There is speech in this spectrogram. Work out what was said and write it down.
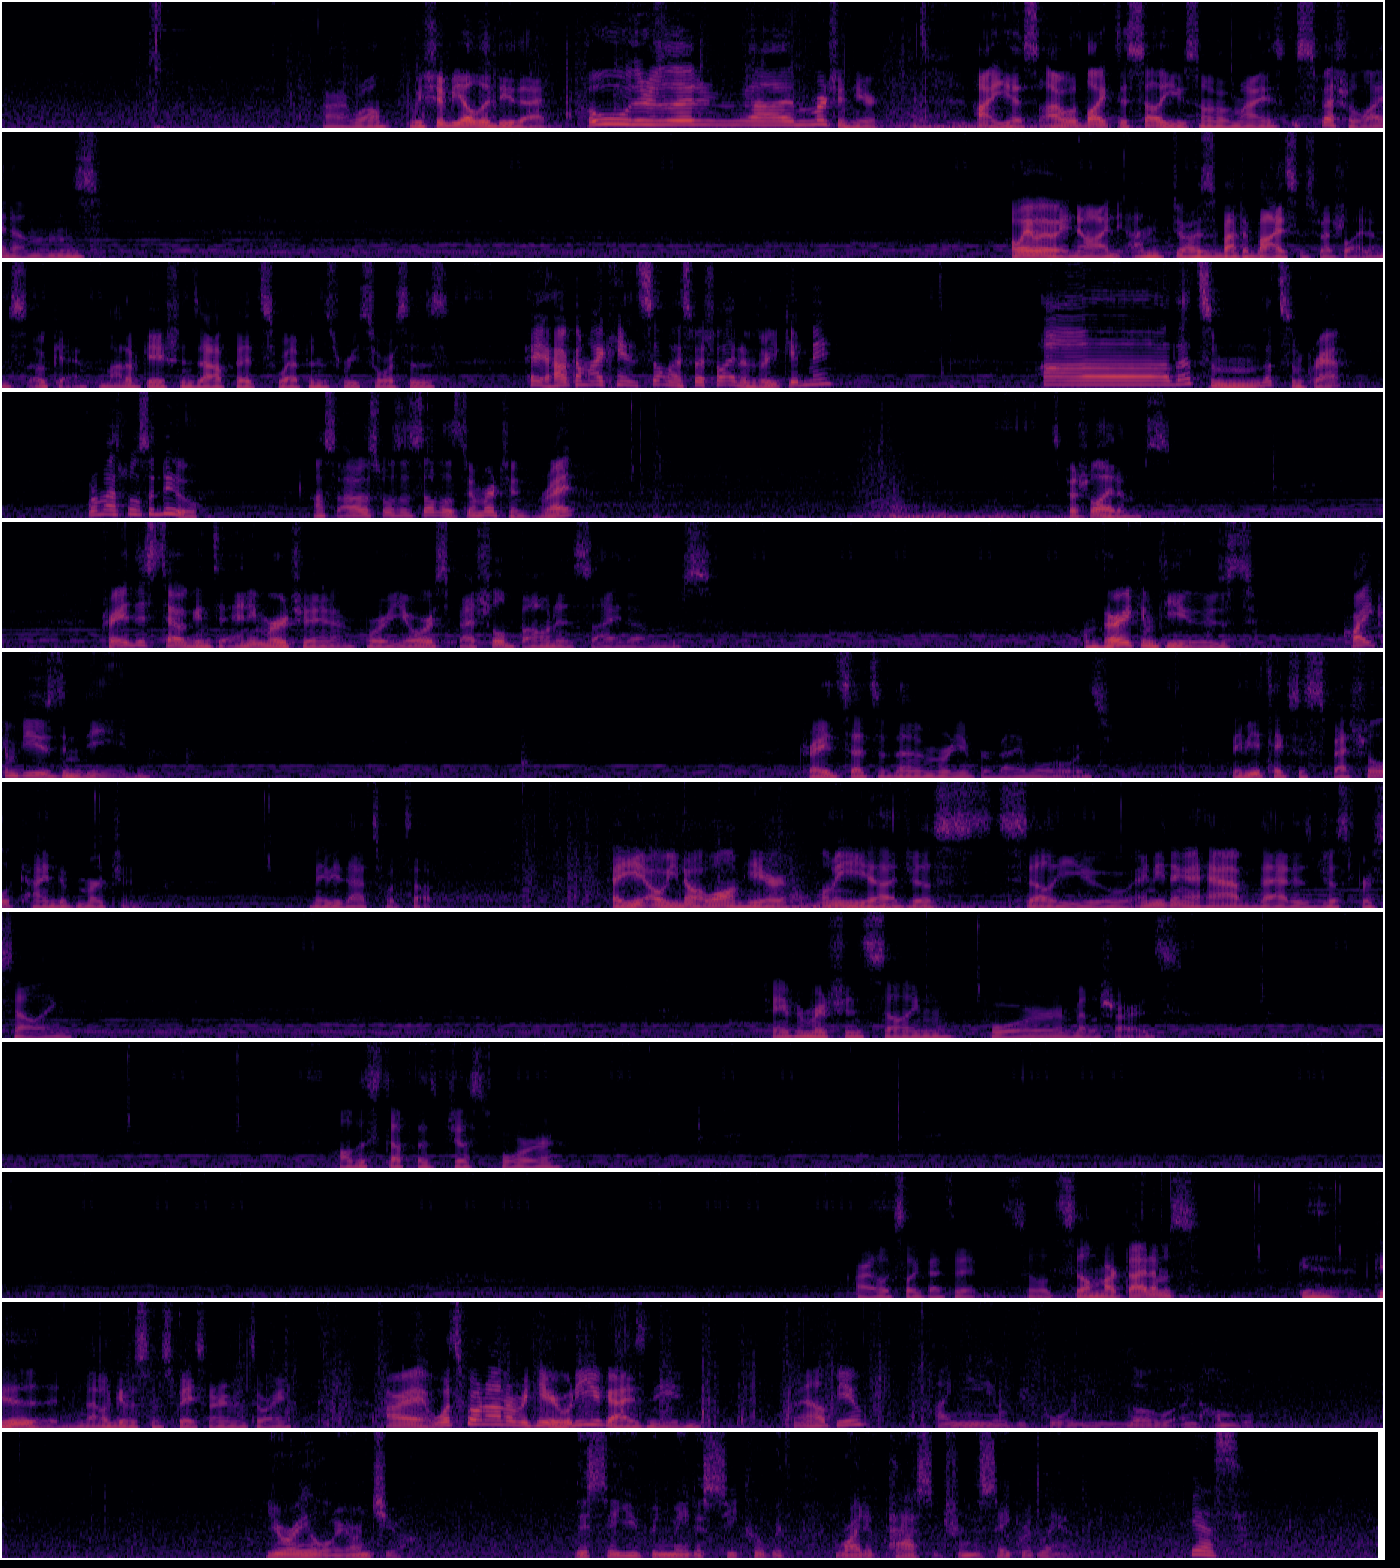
All right, well, we should be able to do that. Oh, there's a uh, merchant here. Hi, yes, I would like to sell you some of my special items. Oh, wait, wait, wait. No, I, I'm, I was about to buy some special items. Okay. Modifications, outfits, weapons, resources. Hey, how come I can't sell my special items? Are you kidding me? Uh, that's some, that's some crap. What am I supposed to do? I was, I was supposed to sell those to a merchant, right? Special items. Trade this token to any merchant for your special bonus items. I'm very confused. Quite confused indeed. Trade sets of them Meridian for valuable rewards. Maybe it takes a special kind of merchant. Maybe that's what's up. Hey, oh, you know what? While I'm here, let me uh, just sell you anything I have that is just for selling. Trade for merchants selling for metal shards. All this stuff that's just for. Alright, looks like that's it. So let's sell marked items. Good, good. That'll give us some space in our inventory. Alright, what's going on over here? What do you guys need? Can I help you? I kneel before you, low and humble. You're Aloy, aren't you? They say you've been made a seeker with rite of passage from the Sacred Land. Yes.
